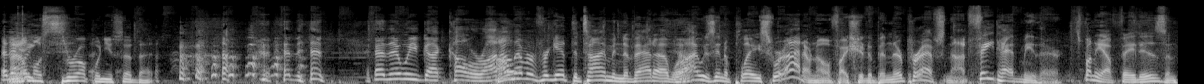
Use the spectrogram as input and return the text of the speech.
And I then, almost threw up when you said that. and then And then we've got Colorado. I'll never forget the time in Nevada where Yeah. I was in a place where I don't know if I should have been there, perhaps not. Fate had me there. It's funny how fate is, and,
